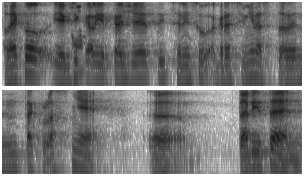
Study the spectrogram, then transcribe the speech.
Ale jako, jak říkal Jirka, že ty ceny jsou agresivně nastavené, tak vlastně uh, tady ten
